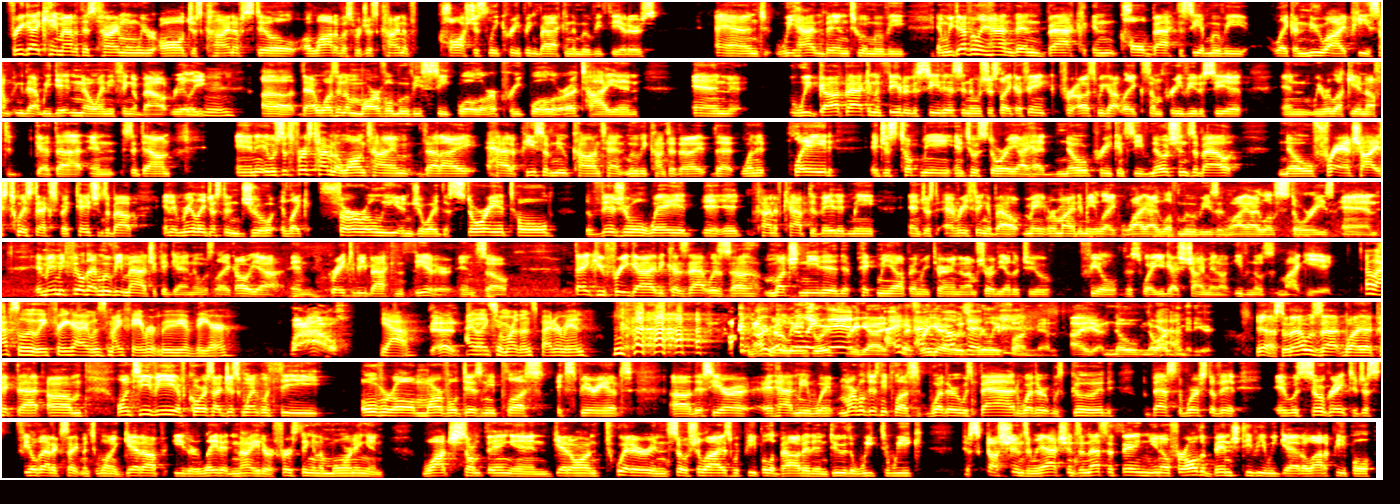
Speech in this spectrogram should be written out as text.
Free Guy came out at this time when we were all just kind of still. A lot of us were just kind of cautiously creeping back into movie theaters, and we hadn't been to a movie, and we definitely hadn't been back and called back to see a movie like a new IP, something that we didn't know anything about really Mhm. Uh, that wasn't a Marvel movie sequel or a prequel or a tie-in. And we got back in the theater to see this, and it was just like I think for us, we got like some preview to see it, and we were lucky enough to get that and sit down. And it was just first time in a long time that I had a piece of new content, movie content that I that when it played, it just took me into a story I had no preconceived notions about, no franchise twist expectations about, and it really just enjoy like thoroughly enjoyed the story it told, the visual way it it, it kind of captivated me, and just everything about me reminded me like why I love movies and why I love stories, and it made me feel that movie magic again. It was like, oh yeah, and great to be back in the theater, and so. Thank you, Free Guy, because that was a much needed pick me up in return, and I'm sure the other two feel this way. You guys chime in on, even though this is my gig. Oh, absolutely. Free Guy was my favorite movie of the year. Wow. Yeah. That, I liked it more than Spider Man. I, I really, really enjoyed did. Free Guy. I- Free I Guy was it. really fun, man. I no no Yeah. argument here. Yeah, so that was that why I picked that. Um, on TV, of course, I just went with the overall Marvel Disney Plus experience. Uh, this year, it had me Marvel Disney Plus, whether it was bad, whether it was good, the best, the worst of it. It was so great to just feel that excitement to want to get up either late at night or first thing in the morning and watch something and get on Twitter and socialize with people about it and do the week to week discussions and reactions. And that's the thing, you know, for all the binge TV we get, a lot of people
